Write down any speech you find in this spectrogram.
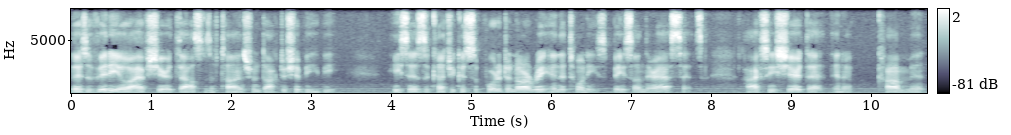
There's a video I have shared thousands of times from Dr. Shabibi. He says the country could support a dinar rate in the 20s based on their assets. I actually shared that in a comment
